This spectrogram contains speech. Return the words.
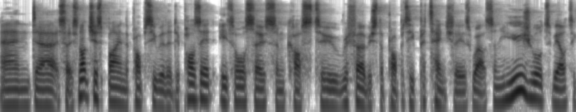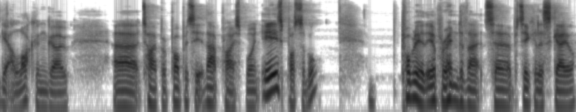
And uh, so it's not just buying the property with a deposit, it's also some costs to refurbish the property potentially as well. It's unusual to be able to get a lock and go uh, type of property at that price point. It is possible, probably at the upper end of that uh, particular scale.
